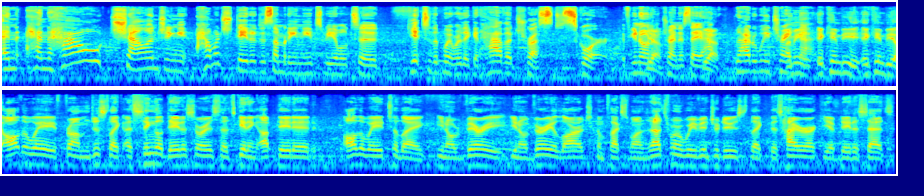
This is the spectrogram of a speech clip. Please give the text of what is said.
And, and how challenging, how much data does somebody need to be able to get to the point where they can have a trust score? If you know what Yeah. I'm trying to say. Yeah. How, how do we train I mean, that? it can be it can be all the way from just like a single data source that's getting updated, all the way to like you know very you know very large complex ones. That's where we've introduced like this hierarchy of data sets.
